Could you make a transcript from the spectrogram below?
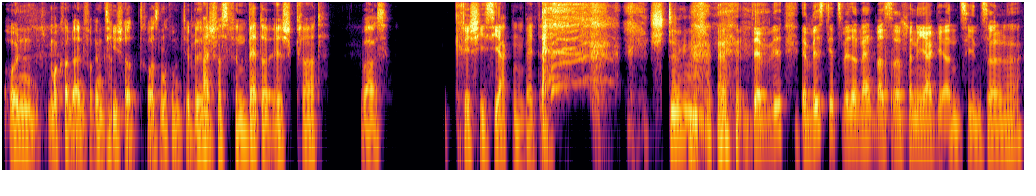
Und man konnte einfach im T-Shirt draußen rumtippeln. Weißt du, was für ein Wetter ist gerade? Was? Krischis Jackenbette. Stimmt. Der will, ihr wisst jetzt wieder nicht, was er für eine Jacke anziehen soll, ne?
